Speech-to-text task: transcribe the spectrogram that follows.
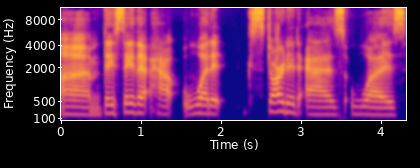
Um they say that how what it started as was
